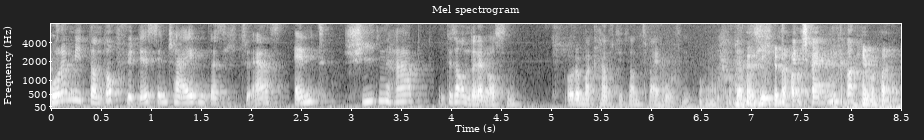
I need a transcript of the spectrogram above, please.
Oder mich dann doch für das entscheiden, dass ich zuerst entschieden habe und das andere lassen. Oder man kauft sich dann zwei Hosen, ja. damit ich genau. entscheiden kann.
